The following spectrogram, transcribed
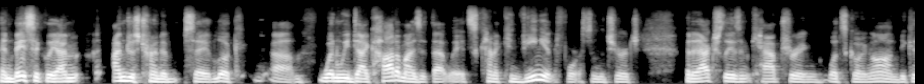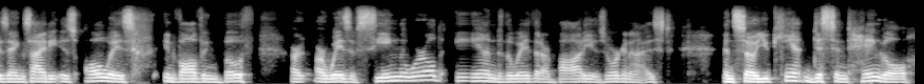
And basically, I'm I'm just trying to say, look, um, when we dichotomize it that way, it's kind of convenient for us in the church, but it actually isn't capturing what's going on because anxiety is always involving both our, our ways of seeing the world and the way that our body is organized. And so you can't disentangle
